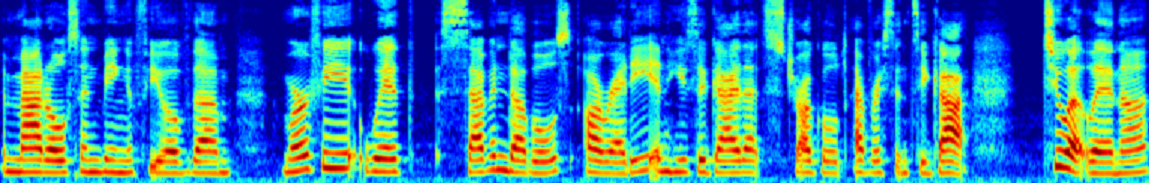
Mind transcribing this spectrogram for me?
and Matt Olson being a few of them. Murphy with seven doubles already, and he's a guy that struggled ever since he got to Atlanta.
